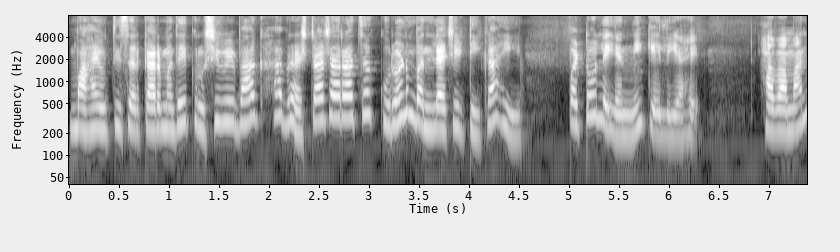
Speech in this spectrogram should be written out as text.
महायुती सरकारमध्ये कृषी विभाग हा भ्रष्टाचाराचं कुरण बनल्याची टीकाही पटोले यांनी केली आहे. हवामान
